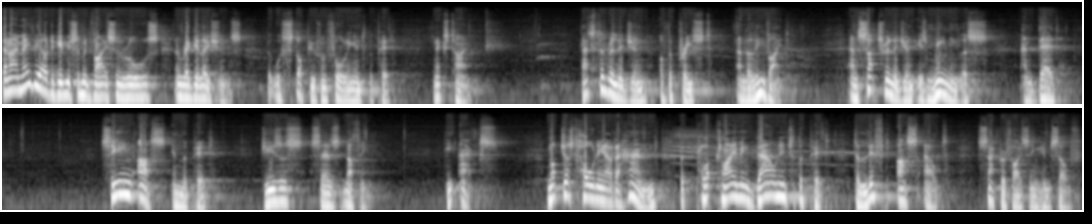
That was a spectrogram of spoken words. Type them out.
then I may be able to give you some advice and rules and regulations that will stop you from falling into the pit next time. That's the religion of the priest and the Levite. And such religion is meaningless and dead. Seeing us in the pit, Jesus says nothing. He acts not just holding out a hand, but pl- climbing down into the pit to lift us out, sacrificing himself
